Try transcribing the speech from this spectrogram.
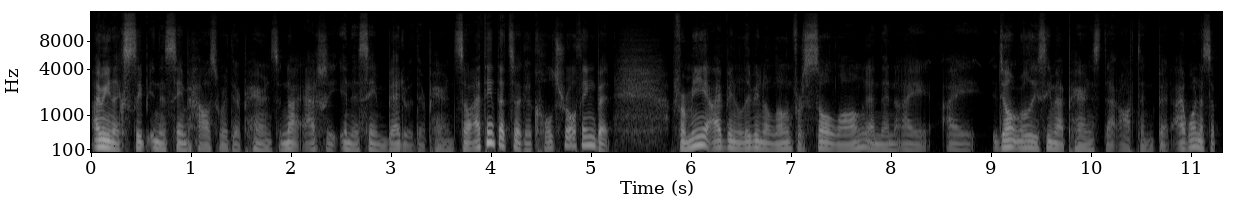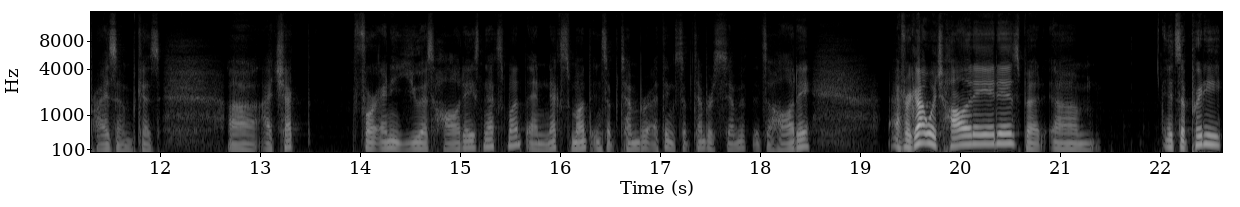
I mean, like sleep in the same house with their parents and not actually in the same bed with their parents. So I think that's like a cultural thing. But for me, I've been living alone for so long, and then I I don't really see my parents that often. But I want to surprise them because uh, I checked for any U.S. holidays next month, and next month in September, I think September seventh, it's a holiday. I forgot which holiday it is, but um, it's a pretty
